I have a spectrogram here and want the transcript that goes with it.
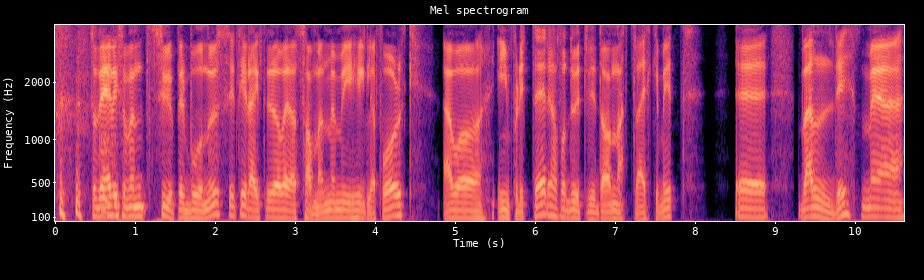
så det er liksom en superbonus, i tillegg til å være sammen med mye hyggelige folk. Jeg var innflytter, har fått utvida nettverket mitt eh, veldig med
